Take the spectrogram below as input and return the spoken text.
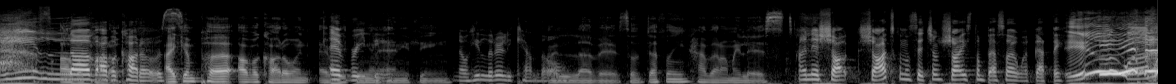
we love avocado. avocados. I can put avocado in everything, Everything. and anything. no, he literally can though. I love it. So definitely have that on my list. And his shot, shots, cuando se echa un shot, está un pedazo de aguacate. Ew, what?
